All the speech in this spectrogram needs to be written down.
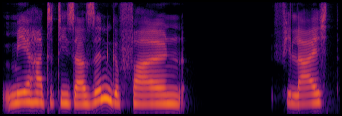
mir hatte dieser Sinn gefallen, vielleicht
